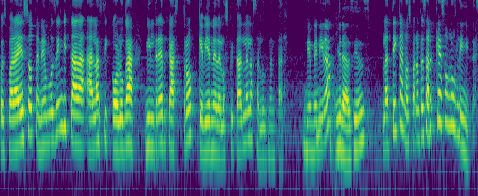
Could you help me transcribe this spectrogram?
Pues para eso tenemos de invitada a la psicóloga Mildred Castro, que viene del Hospital de la Salud Mental. Bienvenida. Gracias. Platícanos, para empezar, ¿qué son los límites?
